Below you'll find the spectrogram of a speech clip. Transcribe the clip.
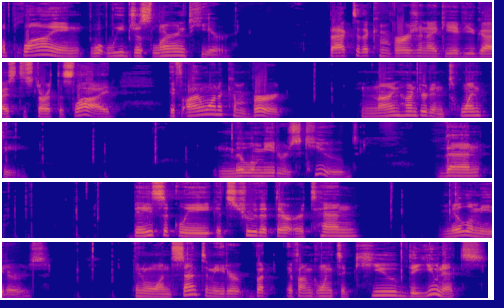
applying what we just learned here, back to the conversion I gave you guys to start the slide, if I want to convert 920 millimeters cubed then basically it's true that there are 10 millimeters in one centimeter, but if I'm going to cube the units,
